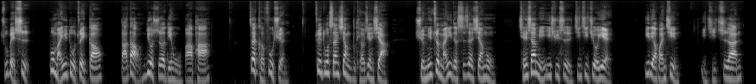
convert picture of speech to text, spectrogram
竹北市，不满意度最高，达到六十二点五八趴。在可复选最多三项的条件下，选民最满意的施政项目前三名依序是经济就业、医疗环境以及治安。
